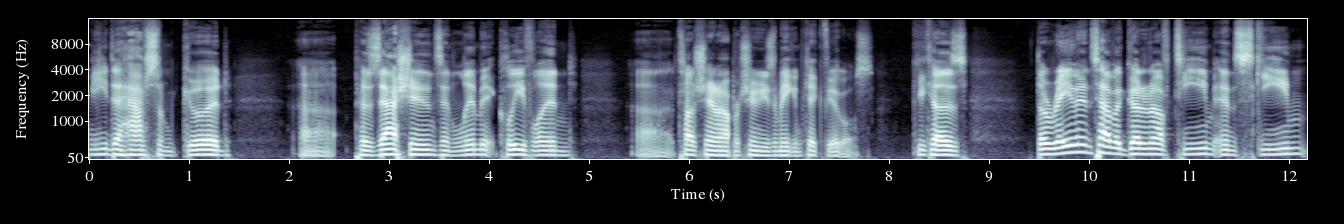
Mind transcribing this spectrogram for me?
need to have some good uh, possessions and limit Cleveland uh, touchdown opportunities and make them kick field goals because the Ravens have a good enough team and scheme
